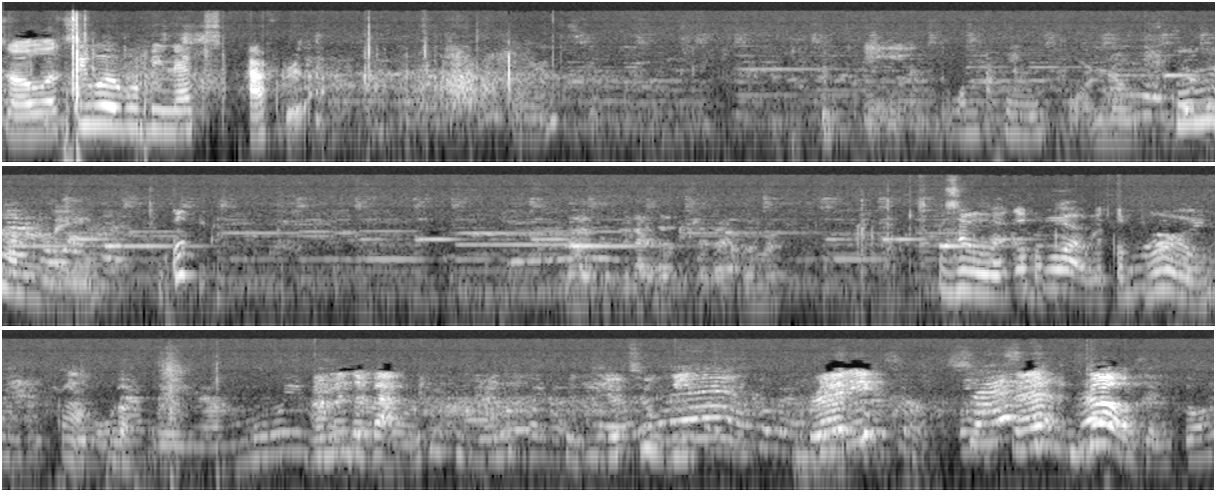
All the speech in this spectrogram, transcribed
so let's see what will be next after that. And one thing for no school Monday, cookie. So go for it with the broom. Come on, go. I'm in the back you're too weak. Ready, set, go.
